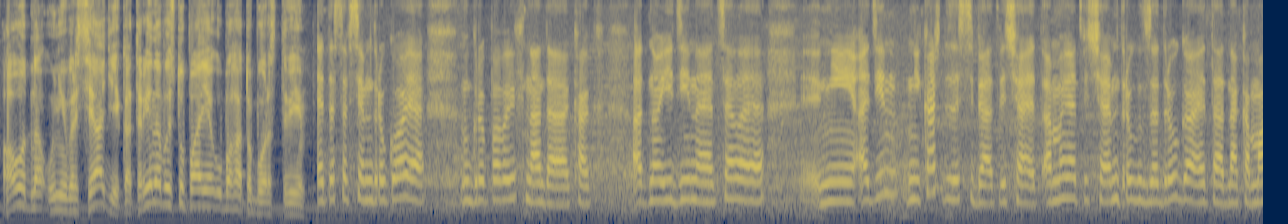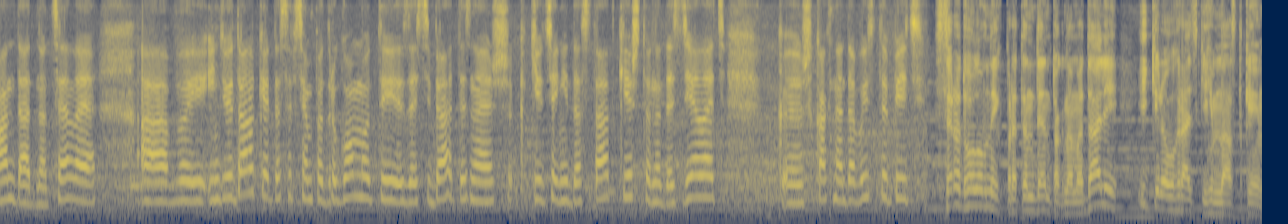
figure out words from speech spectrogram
А от на універсіаді Катерина виступає у багатоборстві. Это совсем другое. В групповых надо как одно единое целое. Не один, не каждый за себя отвечает, а мы отвечаем друг за друга. Это одна команда, одно целое. А в индивидуалке это совсем по-другому. Ты за себя, ты знаешь, какие у тебя недостатки, что надо сделать, к- как надо выступить, Серед головних претенденток на медалі і кіровоградські гімнастки.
